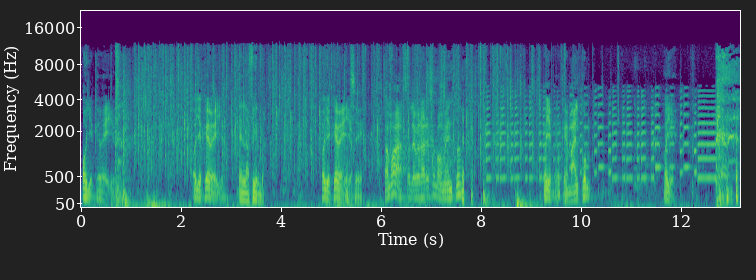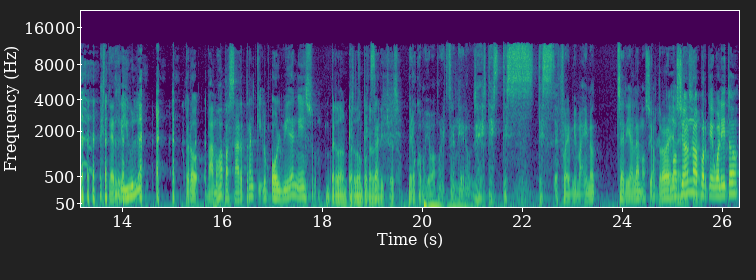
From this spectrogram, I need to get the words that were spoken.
Oye, qué bello. Oye, qué bello. en la firma. Oye, qué bello. Sí. Vamos a celebrar ese momento. Oye, pero qué mal con... Oye. es terrible. Pero vamos a pasar tranquilo. Olviden eso. Perdón, perdón por Extra- haber dicho eso. Pero como yo voy a poner extranjero, este, este, este- este fue, me imagino, sería la emoción. Pero La emoción, no, emoción. porque igualito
